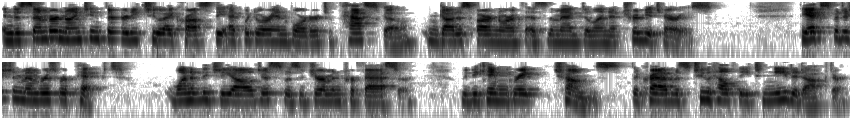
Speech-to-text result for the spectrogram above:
In December 1932, I crossed the Ecuadorian border to Pasto and got as far north as the Magdalena tributaries. The expedition members were picked. One of the geologists was a German professor. We became great chums. The crowd was too healthy to need a doctor.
